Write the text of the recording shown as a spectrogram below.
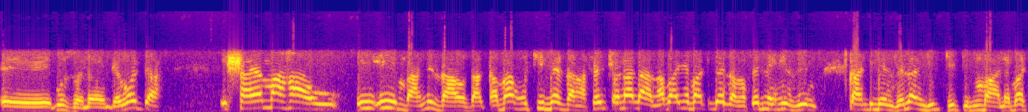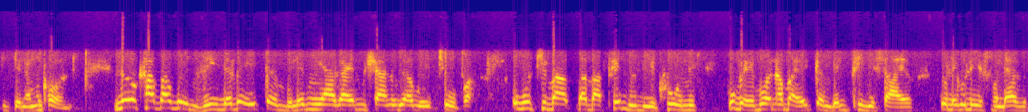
eh kuzolonke kodwa ishaya amahawu i- imbangi zawo zacabanga ukuthi beza ngasentshonalanga. Abanye bathi beza ngaseningizimu kanti benzela nje ukudida imbala badide nomkhondo lokho abakwenzile beyiqembu leminyaka emihlanu kuya kuyithupha ukuthi ba- ba- baphendule ikhuni kube yibona abayiqembu eliphikisayo kule kule ifundazwe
